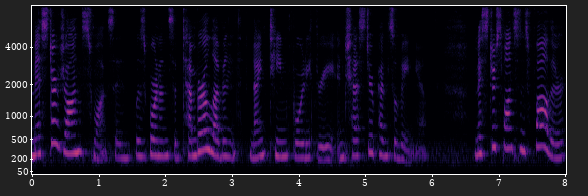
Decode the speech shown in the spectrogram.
Mr. John Swanson was born on September 11, 1943, in Chester, Pennsylvania. Mr. Swanson's father,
